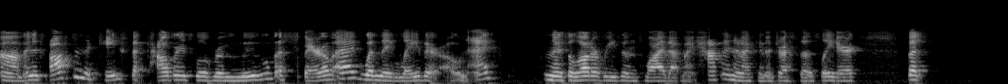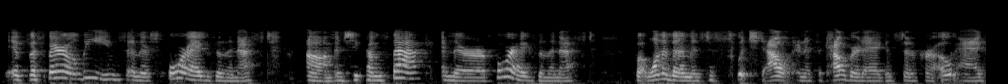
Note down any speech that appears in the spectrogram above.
Um, and it's often the case that cowbirds will remove a sparrow egg when they lay their own egg. And there's a lot of reasons why that might happen, and I can address those later. But if a sparrow leaves and there's four eggs in the nest, um, and she comes back and there are four eggs in the nest, but one of them is just switched out and it's a cowbird egg instead of her own egg,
